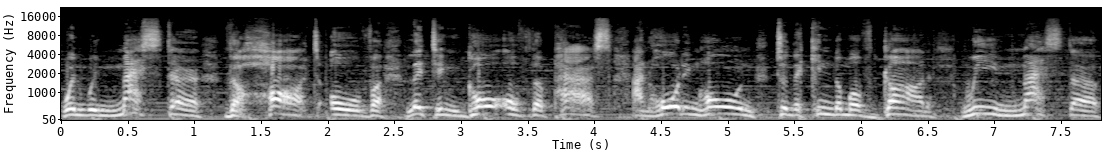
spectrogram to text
when we master the heart of letting go of the past and holding on to the kingdom of God. We master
